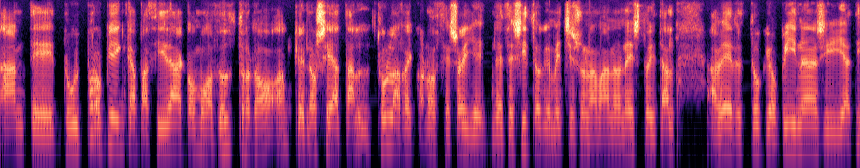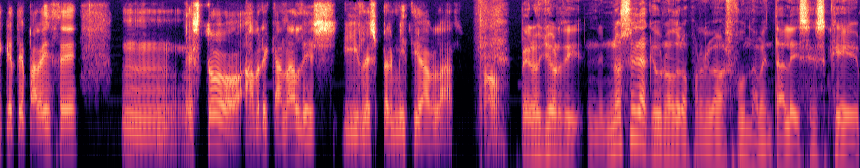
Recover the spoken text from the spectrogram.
ante tu propia incapacidad como adulto, ¿no? Aunque no sea tal, tú la reconoces. Oye, necesito que me eches una mano en esto y tal. A ver, ¿tú qué opinas y a ti qué te parece? Mm, esto abre canales y les permite hablar. Pero Jordi, ¿no será que uno de los problemas fundamentales es que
